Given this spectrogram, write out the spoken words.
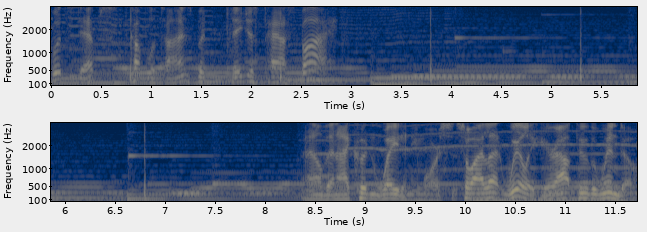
footsteps a couple of times, but they just passed by. Well, then I couldn't wait anymore, so I let Willie here out through the window.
